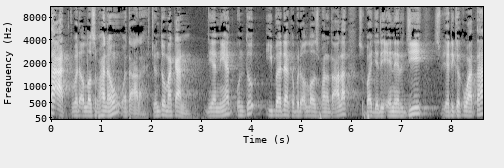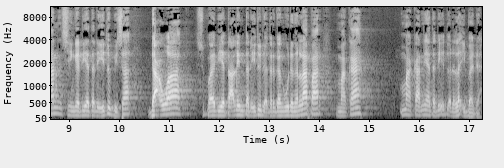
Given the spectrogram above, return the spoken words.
taat kepada Allah Subhanahu wa taala. Contoh makan, dia niat untuk ibadah kepada Allah Subhanahu wa taala supaya jadi energi, jadi kekuatan sehingga dia tadi itu bisa dakwah, supaya dia taklim tadi itu tidak terganggu dengan lapar, maka makannya tadi itu adalah ibadah.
